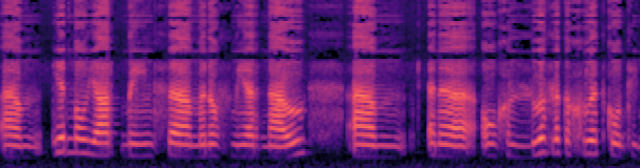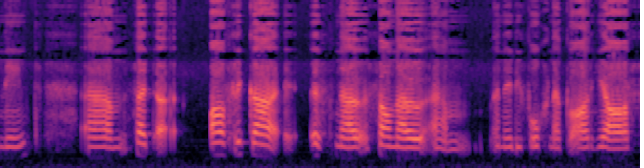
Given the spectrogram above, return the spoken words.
Ehm um, 1 miljard mense min of meer nou ehm um, in 'n ongelooflike groot kontinent. Ehm um, Suid-Afrika is nou sal nou ehm um, in die volgende paar jaar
